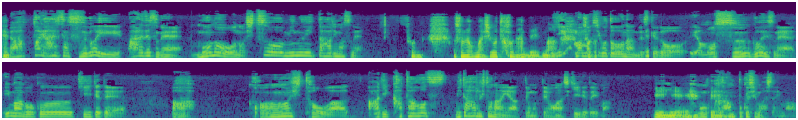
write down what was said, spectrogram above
あ のやっぱり林さんすごい、あれですね。物の質を見抜いてはりますね。そんな、そんな、まあ仕事なんで、まあい、や、まあまあ仕事なんですけど、いやもうすごいですね。今僕聞いてて、あ、この人はあり方を見たはる人なんやって思ってお話聞いてて今。いえいえ、もう感服しました今。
